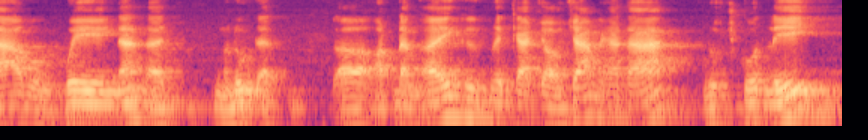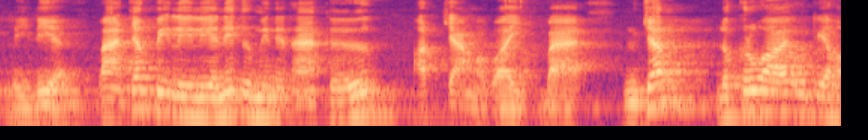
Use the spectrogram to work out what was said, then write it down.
ដើរវង្វេងណាដែលមនុស្សដែលអត់ដឹងអីគឺផ្លេចការចងចាំគេហៅថាមនុស្សឈួតលីលីលាបាទអញ្ចឹងពាក្យលីលានេះគឺមានន័យថាគឺអត់ចាំអ្វីបាទអញ្ចឹងលោកគ្រូឲ្យឧទាហ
